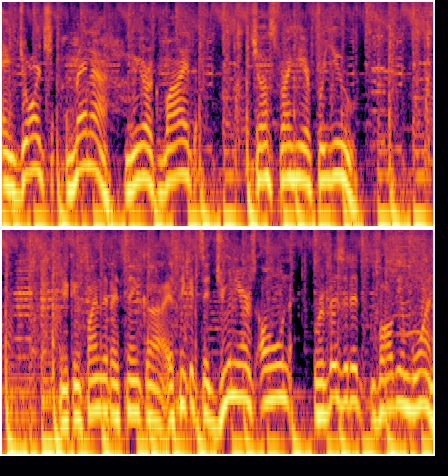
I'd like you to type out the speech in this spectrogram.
and George Mena New York vibe, just right here for you. You can find it. I think. Uh, I think it's a Junior's Own Revisited Volume One.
